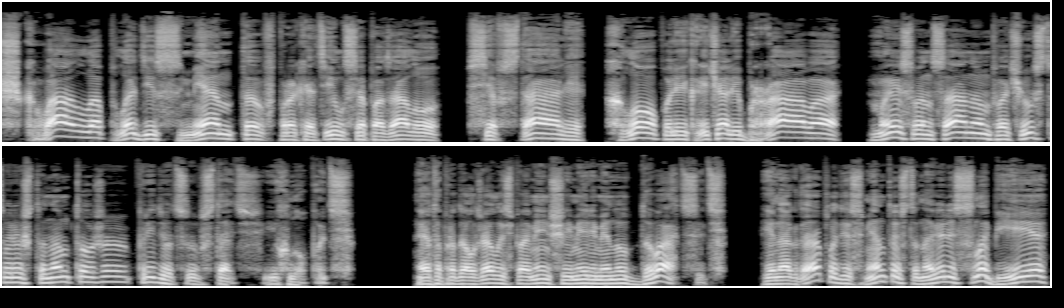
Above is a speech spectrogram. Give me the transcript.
Шквал аплодисментов прокатился по залу. Все встали, хлопали и кричали «Браво!». Мы с Вансаном почувствовали, что нам тоже придется встать и хлопать. Это продолжалось по меньшей мере минут двадцать. Иногда аплодисменты становились слабее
